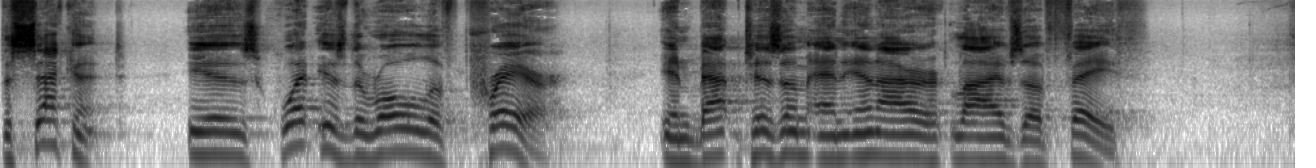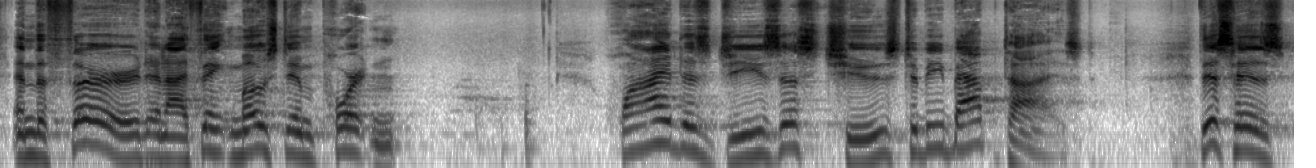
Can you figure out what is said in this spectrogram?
The second is what is the role of prayer in baptism and in our lives of faith? And the third, and I think most important, why does Jesus choose to be baptized? This has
